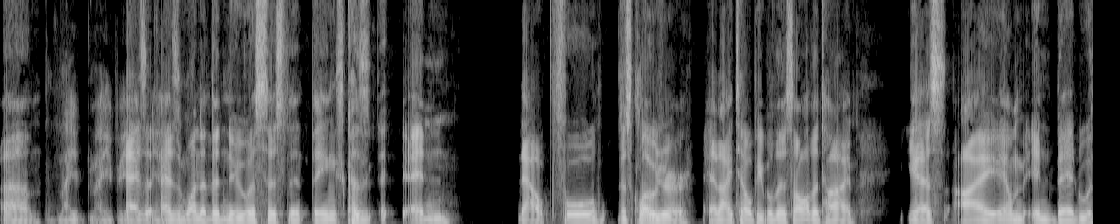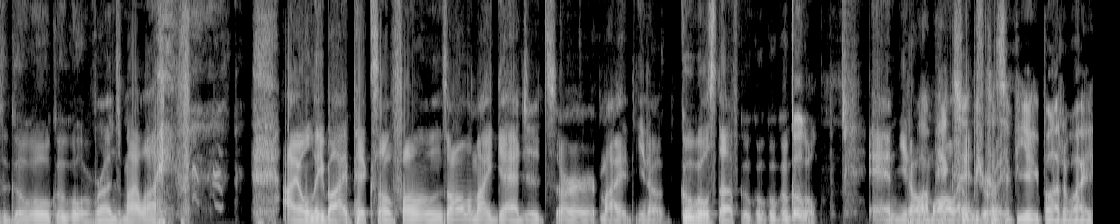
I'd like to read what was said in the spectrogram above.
Um, maybe, maybe as yeah. as one of the new assistant things because and now full disclosure and i tell people this all the time yes i am in bed with google google runs my life i only buy pixel phones all of my gadgets are my you know google stuff google google google and you know i'm all Pixel android because of you, by the way.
